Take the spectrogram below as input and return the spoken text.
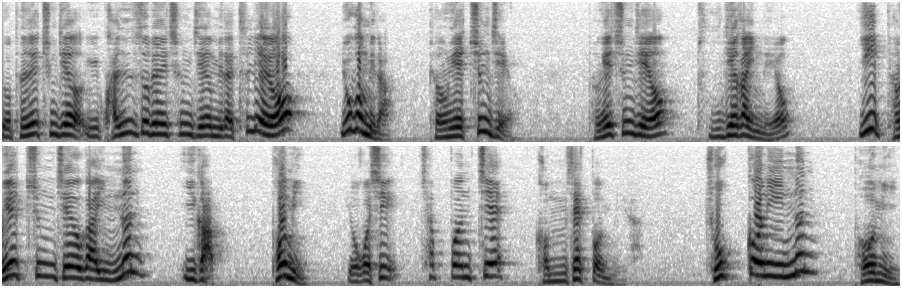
요 병해충 제어 이 관소 병해충 제어입니다. 틀려요. 요겁니다. 병해충 제어. 병해충 제어 두 개가 있네요. 이 병해충 제어가 있는 이 값, 범위, 요것이 첫 번째 검색 범위입니다. 조건이 있는 범위.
